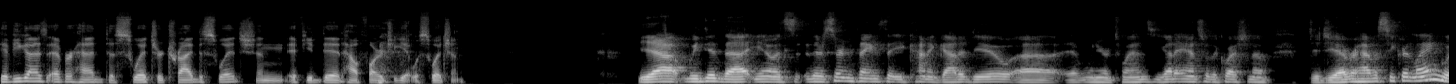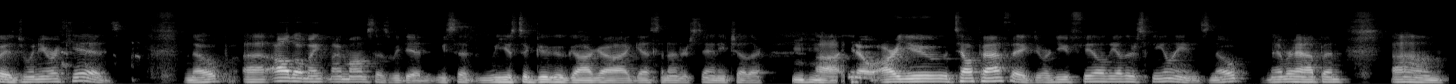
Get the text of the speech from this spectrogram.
Have you guys ever had to switch or tried to switch? And if you did, how far did you get with switching? Yeah, we did that. You know, it's there's certain things that you kind of got to do uh, when you're twins. You got to answer the question of, did you ever have a secret language when you were kids? Nope. Uh, although my, my mom says we did. We said we used to goo goo gaga, I guess, and understand each other. Mm-hmm. Uh, you know, are you telepathic or do you feel the other's feelings? Nope, never happened. Um,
